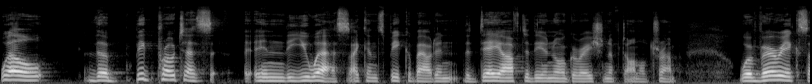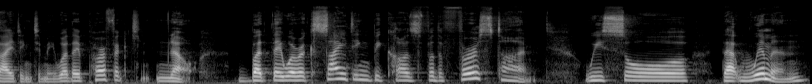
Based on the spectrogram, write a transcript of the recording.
Well, the big protests in the US, I can speak about in the day after the inauguration of Donald Trump, were very exciting to me. Were they perfect? No. But they were exciting because for the first time we saw that women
